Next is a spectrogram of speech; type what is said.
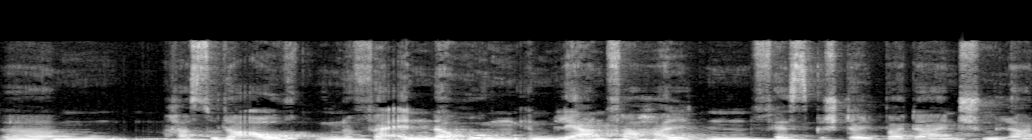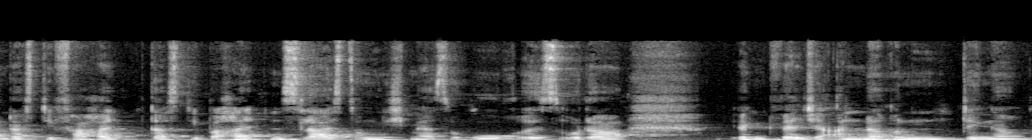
Ähm, hast du da auch eine Veränderung im Lernverhalten festgestellt bei deinen Schülern, dass die, Verhalt, dass die Behaltensleistung nicht mehr so hoch ist oder irgendwelche anderen Dinge?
